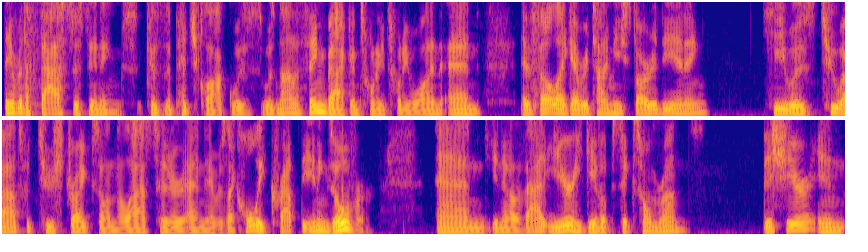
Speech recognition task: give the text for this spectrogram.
they were the fastest innings because the pitch clock was was not a thing back in 2021 and it felt like every time he started the inning he was two outs with two strikes on the last hitter and it was like holy crap the inning's over. And you know that year he gave up six home runs. This year in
